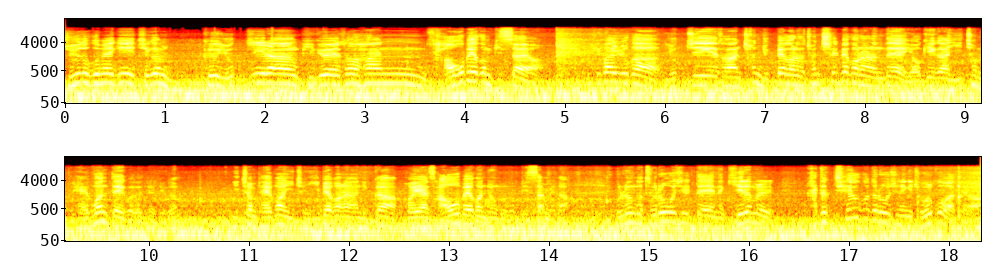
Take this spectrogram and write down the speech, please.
주유도 금액이 지금 그 육지랑 비교해서 한 4, 500원 비싸요. 휘발유가 육지에서 한 1,600원에서 1,700원 하는데 여기가 2,100원대거든요, 지금. 2,100원, 2,200원 하니까 거의 한 4, 500원 정도 비쌉니다. 울릉도 들어오실 때에는 기름을 가득 채우고 들어오시는 게 좋을 것 같아요.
